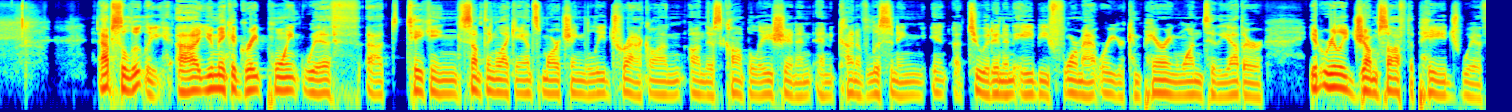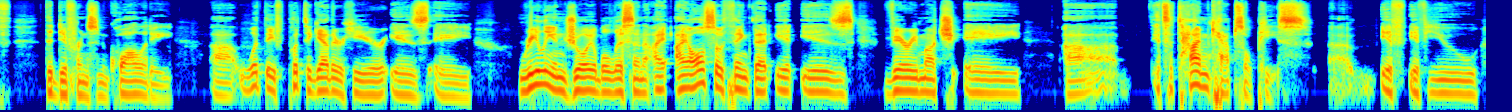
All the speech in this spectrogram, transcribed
Absolutely. Uh, you make a great point with uh, taking something like Ants Marching, the lead track on on this compilation, and, and kind of listening in, uh, to it in an A B format where you're comparing one to the other. It really jumps off the page with the difference in quality. Uh, what they've put together here is a really enjoyable listen. I, I also think that it is very much a uh, it's a time capsule piece. Uh, if if you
